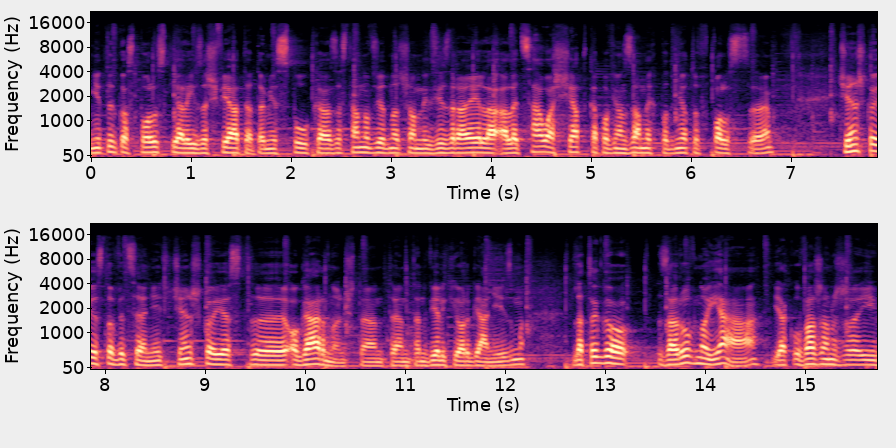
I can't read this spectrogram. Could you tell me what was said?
nie tylko z Polski, ale i ze świata. Tam jest spółka ze Stanów Zjednoczonych, z Izraela, ale cała siatka powiązanych podmiotów w Polsce. Ciężko jest to wycenić, ciężko jest e, ogarnąć ten, ten, ten wielki organizm. Dlatego zarówno ja, jak uważam, że i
